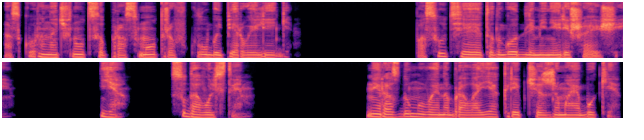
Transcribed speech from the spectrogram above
А скоро начнутся просмотры в клубы первой лиги. По сути, этот год для меня решающий. Я. С удовольствием. Не раздумывая, набрала я, крепче сжимая букет.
